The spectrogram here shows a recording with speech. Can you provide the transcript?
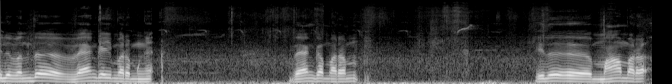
இது வந்து வேங்கை மரமுங்க. வேங்க மரம் இது மாமரம்.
